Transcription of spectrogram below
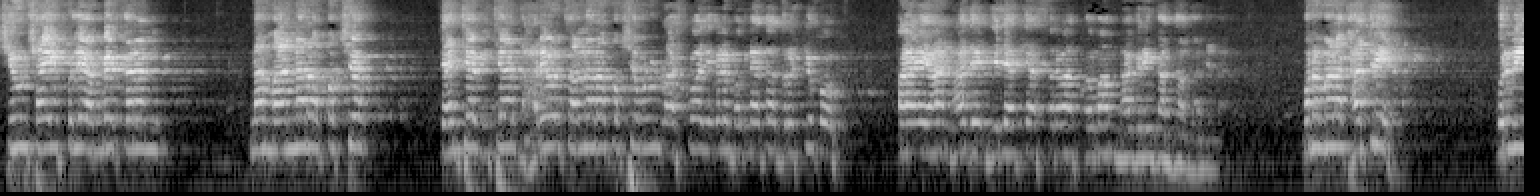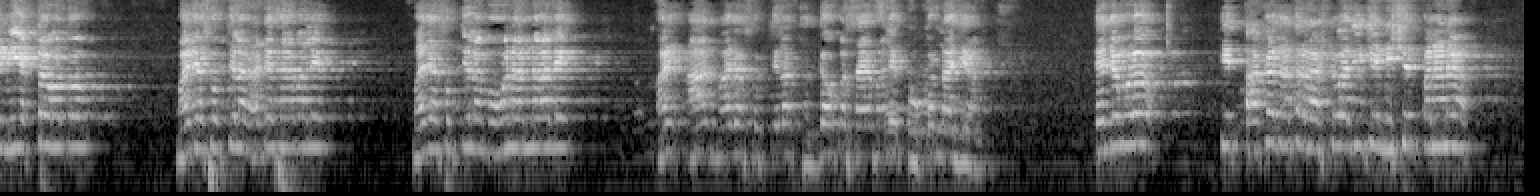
शिवशाही फुले आंबेडकरांना मानणारा पक्ष त्यांच्या विचारधारेवर चालणारा पक्ष म्हणून राष्ट्रवादीकडे बघण्याचा दृष्टिकोन हा या नांदेड जिल्ह्यातल्या सर्वात तमाम नागरिकांचा झालेला आहे. म्हणून मला खात्री आहे. पूर्वी मी एकटा होतो. माझ्या सोबतीला घाटे साहेब आले. माझ्या सोबतीला मोहन अण्णा आले. आणि आज माझ्या सोबतीला खदगावकर साहेब आले कोकणलाजी आले. त्याच्यामुळं ती ताकद आता राष्ट्रवादीची निश्चितपणानं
